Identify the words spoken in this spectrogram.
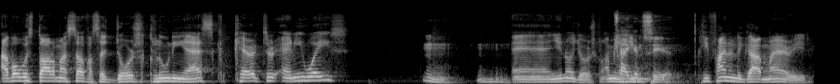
I've always thought of myself as a George Clooney esque character, anyways. Mm, mm-hmm. And you know George. I mean, I he, can see it. He finally got married,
